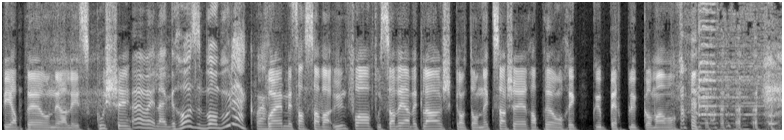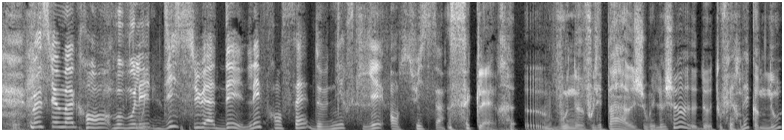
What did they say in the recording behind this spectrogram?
puis après, on est allé se coucher. Ah ouais, la grosse bamboula, quoi. Ouais, mais ça, ça va une fois. Vous savez, avec l'âge, quand on exagère, après, on récupère plus comme avant. Monsieur Macron, vous voulez dissuader les Français de venir skier en Suisse? C'est clair. Euh, Vous ne voulez pas jouer le jeu de tout fermer comme nous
